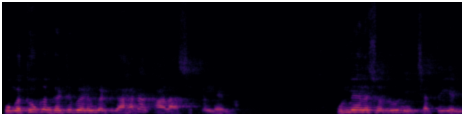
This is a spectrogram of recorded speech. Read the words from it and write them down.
உங்க தூக்கம் கெட்டு போயிடுங்கிறதுக்காக நான் காலை அசைக்கலன்னா. உண்மையில சொல்லு நீ சத்திரியன்.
